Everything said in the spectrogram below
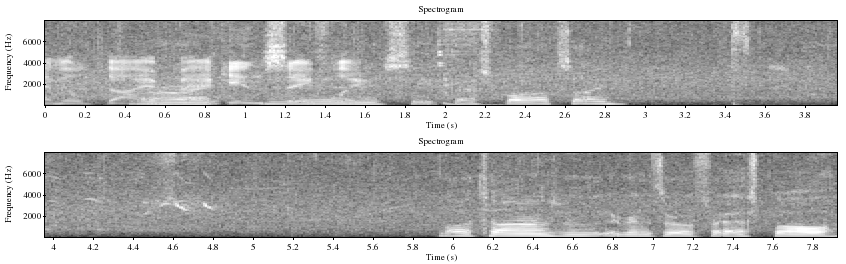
and he'll dive All right. back in safely. Yeah, see, fastball outside. A lot of times when they're going to throw a fastball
